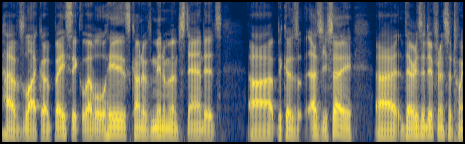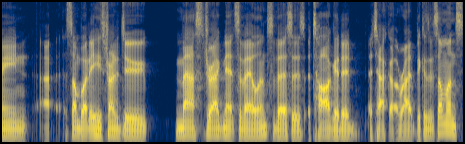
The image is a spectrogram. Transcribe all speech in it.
have like a basic level. Here's kind of minimum standards uh, because as you say uh, there is a difference between uh, somebody who's trying to do mass dragnet surveillance versus a targeted attacker, right? Because if someone's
